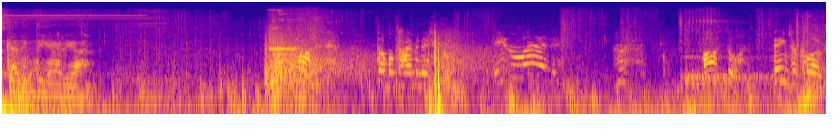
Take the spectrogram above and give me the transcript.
Scanning the area. Spotted. Double timing it. Eating lead. Hostile. Danger close.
